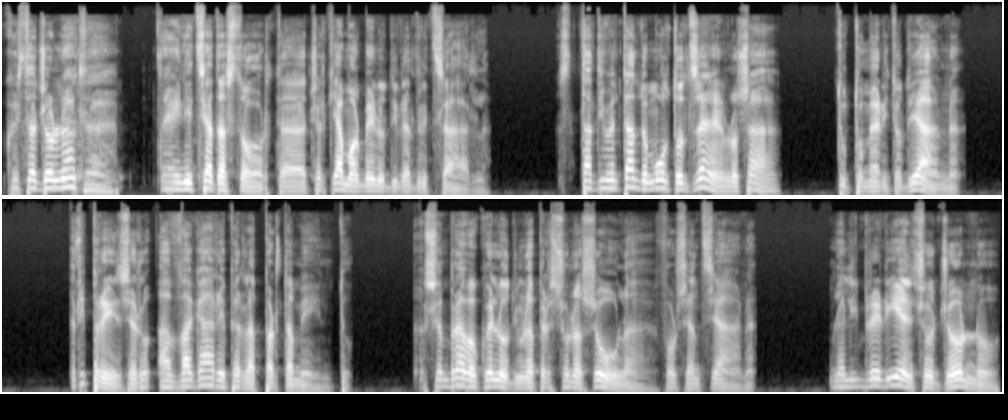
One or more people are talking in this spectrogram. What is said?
Questa giornata è iniziata storta, cerchiamo almeno di raddrizzarla. Sta diventando molto zen, lo sa? Tutto merito di Anna. Ripresero a vagare per l'appartamento. Sembrava quello di una persona sola, forse anziana. La libreria in soggiorno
